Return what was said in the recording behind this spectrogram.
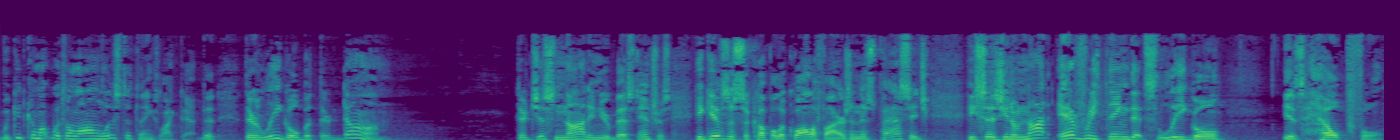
we could come up with a long list of things like that, that they're legal, but they're dumb. They're just not in your best interest. He gives us a couple of qualifiers in this passage. He says, you know, not everything that's legal is helpful.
